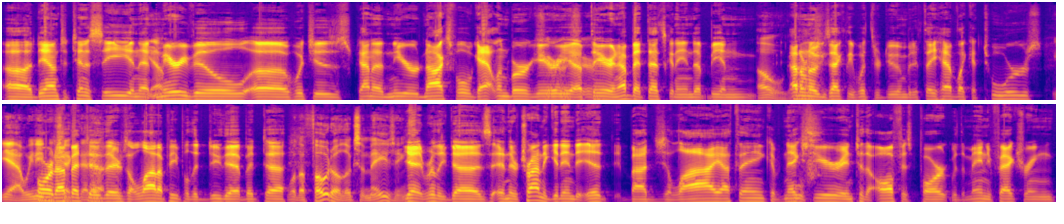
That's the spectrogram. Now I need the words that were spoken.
uh, down to Tennessee and that Yep. Maryville, uh, which is kind of near Knoxville, Gatlinburg area Sure, up sure. there. And I bet that's going to end up being. Oh, I don't know exactly what they're doing, but if they have like a tours, Yeah, we need part, to I check bet that there, out. there's a lot of people that do that. But uh, well, the photo looks amazing. yeah, it really does. And they're trying to get into it by July, I think, of next year into the office part with the manufacturing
